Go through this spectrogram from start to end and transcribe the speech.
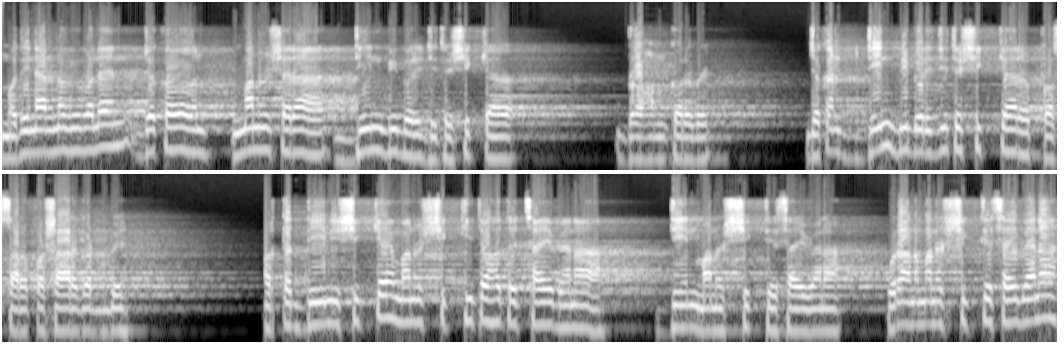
মদিনার নবী বলেন, যখন মানুষেরা দিন বিপরীত শিক্ষা গ্রহণ করবে, যখন দিন বিপরীত শিক্ষার প্রসার প্রসার ঘটবে, অর্থাৎ দিন শিক্ষায় মানুষ শিক্ষিত হতে চাইবে না, দিন মানুষ শিখতে চাইবে না, কোরআন মানুষ শিখতে চাইবে না,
